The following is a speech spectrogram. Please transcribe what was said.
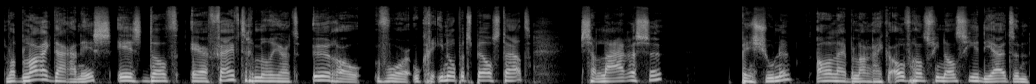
Wat belangrijk daaraan is, is dat er 50 miljard euro voor Oekraïne op het spel staat. Salarissen, pensioenen, allerlei belangrijke overheidsfinanciën die uit een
